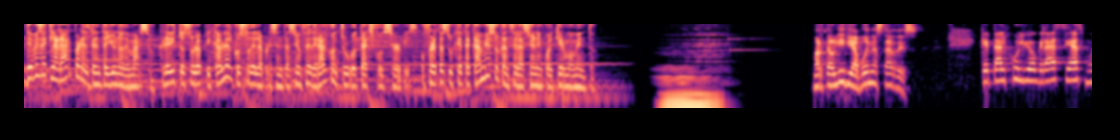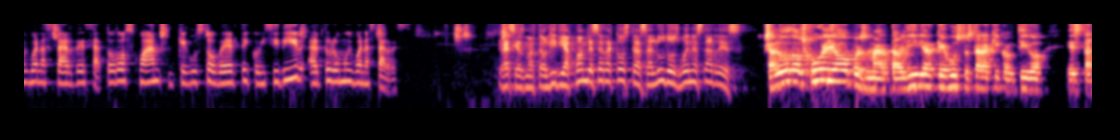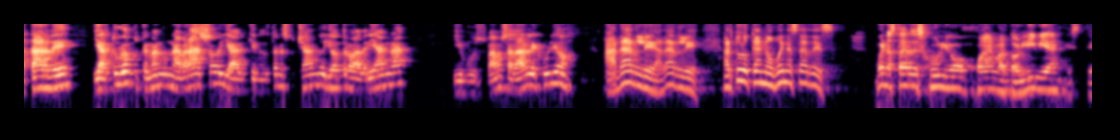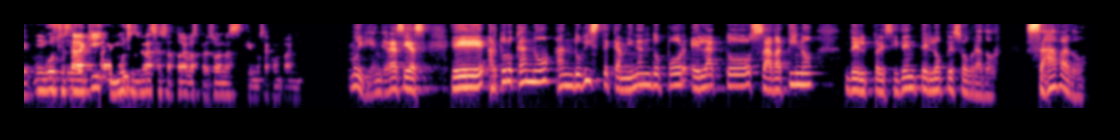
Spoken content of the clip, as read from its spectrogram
Debes declarar para el 31 de marzo. Crédito solo aplicable al costo de la presentación federal con TurboTax Full Service. Oferta sujeta a cambios o cancelación en cualquier momento. Marta Olivia, buenas tardes. ¿Qué tal, Julio? Gracias. Muy buenas tardes a todos. Juan, qué gusto verte y coincidir. Arturo, muy buenas tardes. Gracias, Marta Olivia. Juan Becerra Costa, saludos, buenas tardes. Saludos, Julio. Pues Marta Olivia, qué gusto estar aquí contigo esta tarde. Y Arturo, pues te mando un abrazo y a quienes nos están escuchando y otro a Adriana. Y pues vamos a darle, Julio. A darle, a darle. Arturo Cano, buenas tardes. Buenas tardes, Julio, Juan, Marta Olivia. Este, un gusto estar aquí y muchas gracias a todas las personas que nos acompañan. Muy bien, gracias. Eh, Arturo Cano, anduviste caminando por el acto sabatino del presidente López Obrador. Sábado,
